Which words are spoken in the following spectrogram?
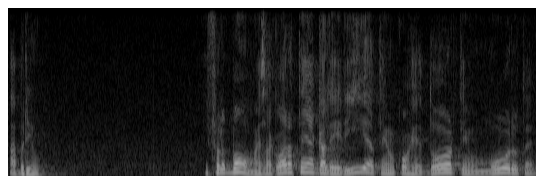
abriu. E falou: Bom, mas agora tem a galeria, tem um corredor, tem um muro. Tem...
